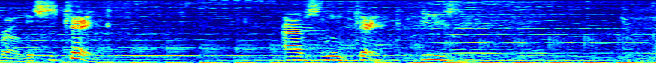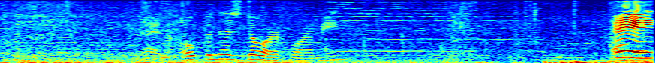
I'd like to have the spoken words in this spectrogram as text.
Bro, this is cake. Absolute cake. Easy. ahead and open this door for me. Hey,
